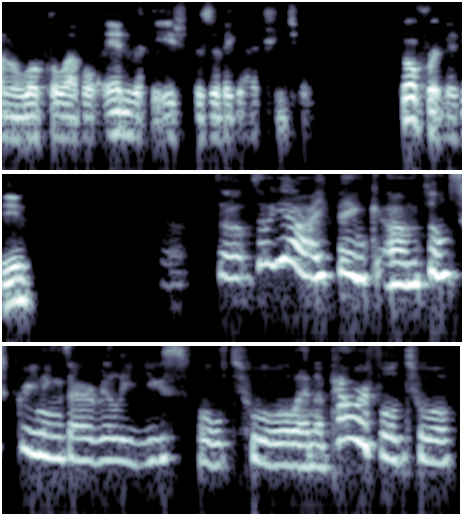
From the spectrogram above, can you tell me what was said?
on a local level and with the Asia Pacific Action Team. Go for it, Nadine. So, so yeah, I think um, film screenings are a really useful tool and a powerful tool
